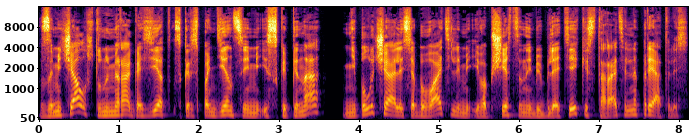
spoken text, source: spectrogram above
Замечал, что номера газет с корреспонденциями из Скопина не получались обывателями и в общественной библиотеке старательно прятались.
